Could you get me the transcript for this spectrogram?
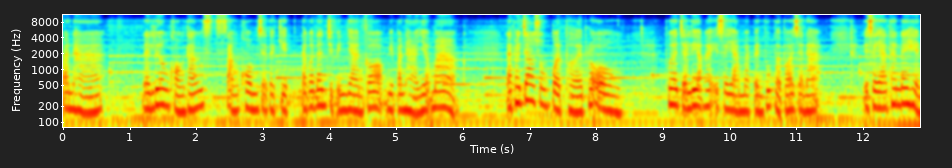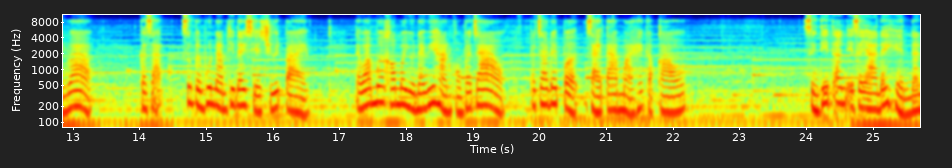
ปัญหาในเรื่องของทั้งสังคมเศรษฐกิจ แล้วก็ด้านจิตวิญญาณก็มีปัญหาเยอะมาก และพระเจ้าทรงเปิดเผยพระองค์ เพื่อจะเรียกให้อิสยาห์มาเป็นผู้เผยพระวจนะ อิสยาห์ท่านได้เห็นว่ากษัตริย์ซึ่งเป็นผู้นำที่ได้เสียชีวิตไป แต่ว่าเมื่อเขามาอยู่ในวิหารของพระเจ้า พระเจ้าได้เปิดสายตาใหม่ให้กับเขา สิ่งที่ท่านอิสยาห์ได้เห็นนั้น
